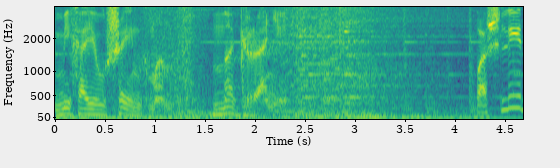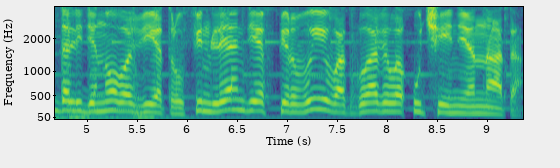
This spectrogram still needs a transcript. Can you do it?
Михаил Шейнгман. На грани. Пошли до ледяного ветру. Финляндия впервые возглавила учение НАТО.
